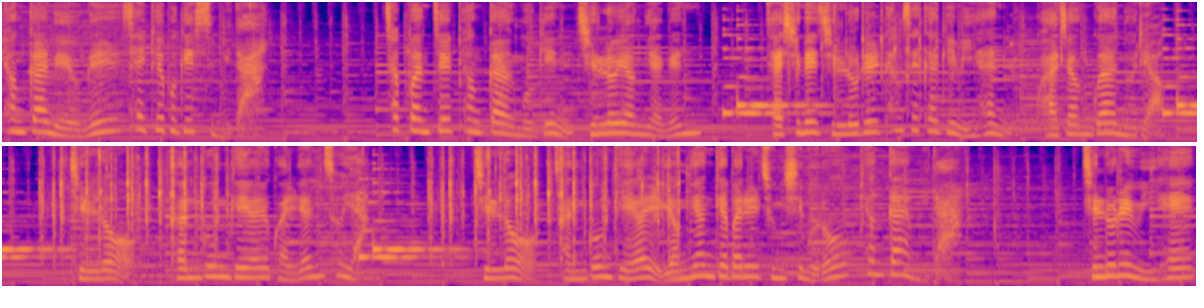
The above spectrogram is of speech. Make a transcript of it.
평가 내용을 살펴보겠습니다. 첫 번째 평가 항목인 진로 역량은 자신의 진로를 탐색하기 위한 과정과 노력, 진로, 전공 계열 관련 소양, 진로, 전공 계열 역량 개발을 중심으로 평가합니다. 진로를 위해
